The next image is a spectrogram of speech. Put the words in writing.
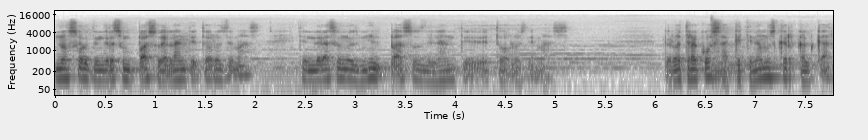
no solo tendrás un paso adelante de todos los demás, tendrás unos mil pasos delante de todos los demás. Pero otra cosa que tenemos que recalcar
